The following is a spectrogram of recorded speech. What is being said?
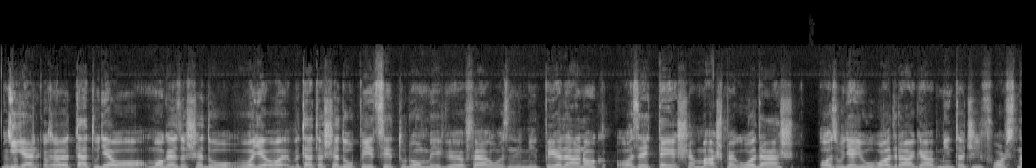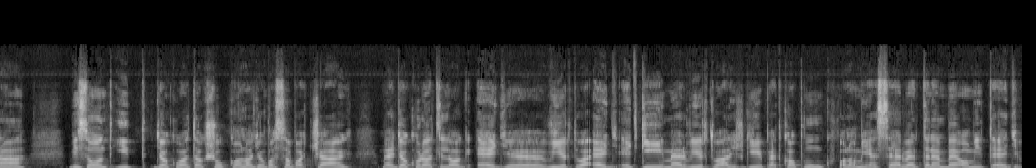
Ezek Igen, azok? tehát ugye a maga ez a Shadow, vagy a, tehát a Shadow PC-t tudom még felhozni, mint példának, az egy teljesen más megoldás, az ugye jóval drágább, mint a GeForce-nál, Viszont itt gyakorlatilag sokkal nagyobb a szabadság, mert gyakorlatilag egy, virtuál, egy, egy gamer virtuális gépet kapunk valamilyen szerverterembe, amit egy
